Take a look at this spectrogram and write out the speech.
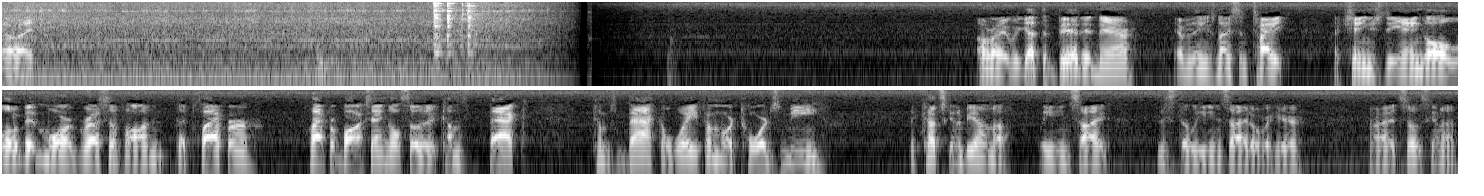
All right. All right, we got the bit in there. Everything's nice and tight. I changed the angle a little bit more aggressive on the clapper clapper box angle so that it comes back comes back away from or towards me. The cut's going to be on the leading side. This is the leading side over here. All right, so it's going to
